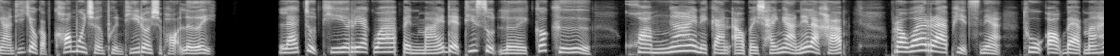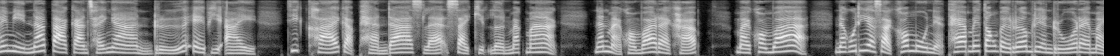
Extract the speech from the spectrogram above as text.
งานที่เกี่ยวกับข้อมูลเชิงพื้นที่โดยเฉพาะเลย และจุดที่เรียกว่าเป็นไม้เด็ดที่สุดเลยก็คือ ความง่ายในการเอาไปใช้งานนี่แหละครับ เพราะว่า Rapids เนี่ยถูกออกแบบมาให้มีหน้าตาการใช้งานหรือ API ที่คล้ายกับ Pandas และ Scikit-learn มาก ๆ นั่นหมายความว่าอะไรครับ หมายความว่านักวิทยาศาสตร์ข้อมูลเนี่ยแทบไม่ต้องไปเริ่มเรียนรู้อะไรใหม่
